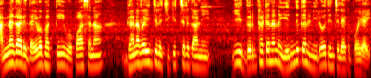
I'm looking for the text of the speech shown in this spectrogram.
అన్నగారి దైవభక్తి ఉపాసన ఘనవైద్యుల చికిత్సలు కానీ ఈ దుర్ఘటనను ఎందుకని నిరోధించలేకపోయాయి?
